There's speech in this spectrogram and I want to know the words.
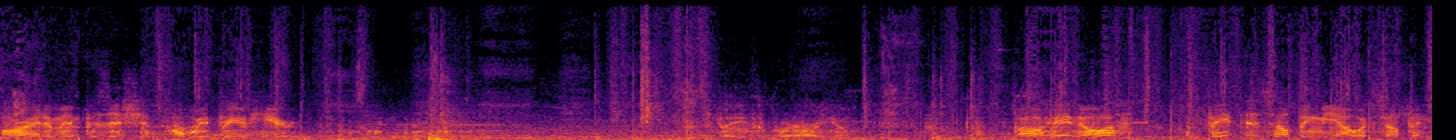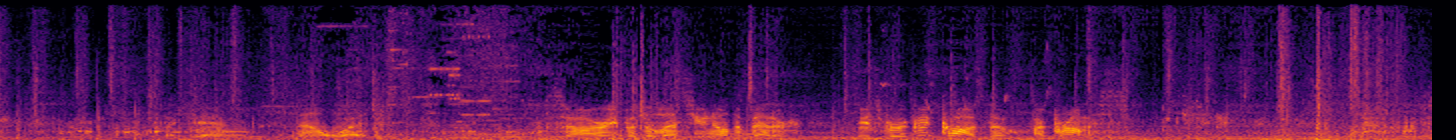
Alright, I'm in position. I'll wait for you here. Faith, where are you? Oh, hey, Noah. Faith is helping me out with something. Again? Now what? Sorry, but the less you know, the better. It's for a good cause, though. I promise. I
